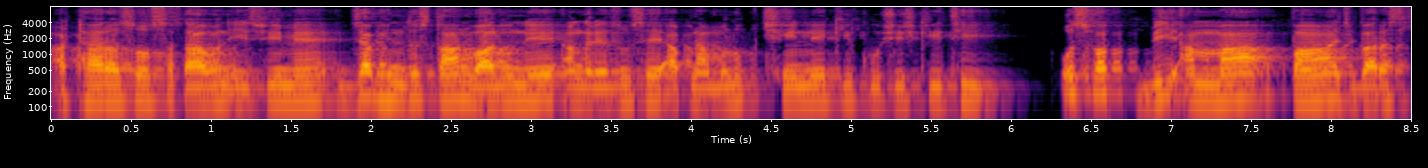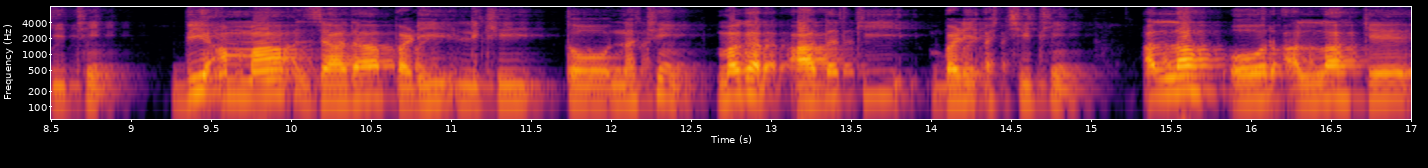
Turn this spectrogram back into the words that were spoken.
اٹھارہ سو ستاون عیسوی میں جب ہندوستان والوں نے انگریزوں سے اپنا ملک چھیننے کی کوشش کی تھی، اس وقت بی اما پانچ برس کی تھیں۔ بی اما زیادہ پڑھی لکھی تو نہ تھیں، مگر عادت کی بڑی اچھی تھیں۔ اللہ اور اللہ کے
